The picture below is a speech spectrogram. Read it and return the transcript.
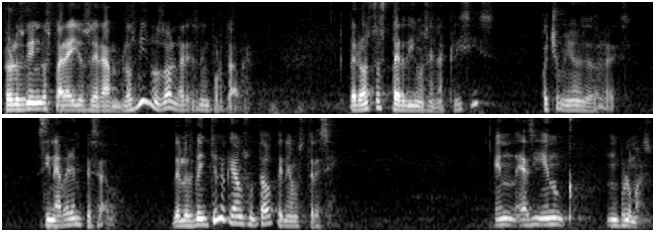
Pero los gringos para ellos eran los mismos dólares, no importaba. Pero nosotros perdimos en la crisis 8 millones de dólares, sin haber empezado. De los 21 que habíamos juntado, teníamos 13. En, así en un, plumazo.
